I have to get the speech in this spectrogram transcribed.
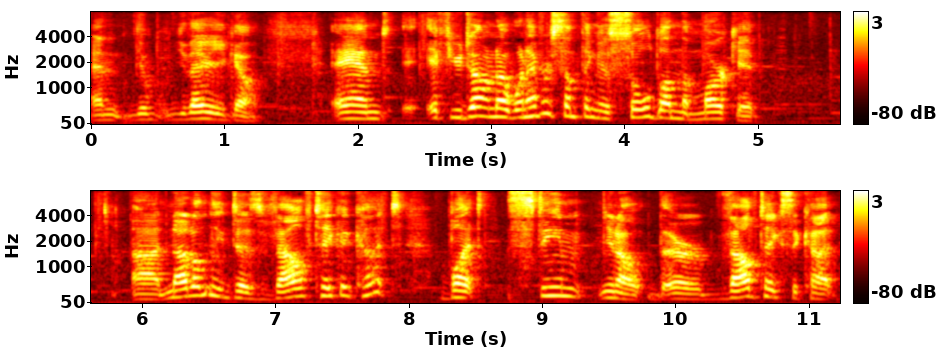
and you, there you go. And if you don't know, whenever something is sold on the market, uh, not only does Valve take a cut, but Steam, you know, their Valve takes a cut,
